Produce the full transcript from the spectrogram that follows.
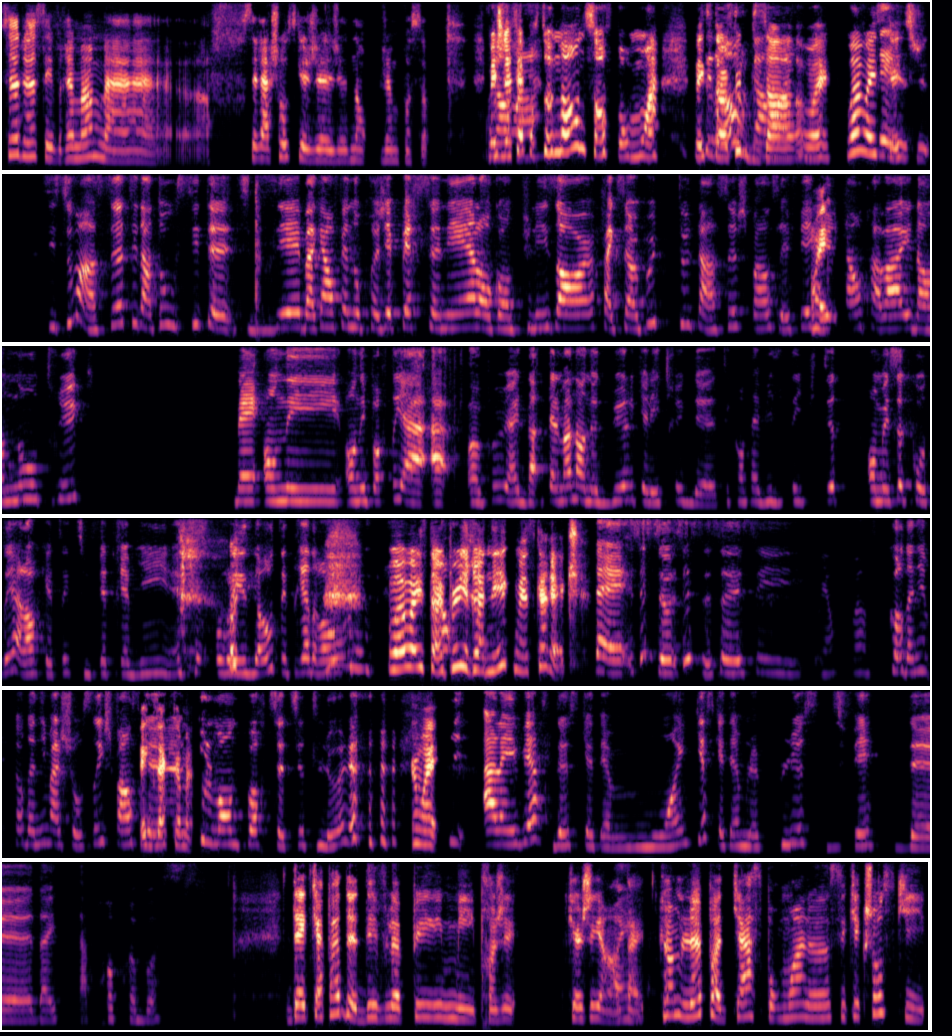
ça, là, c'est vraiment ma. C'est la chose que je. je... Non, j'aime pas ça. Mais je le fais pour tout le monde, sauf pour moi. Fait que c'est un peu bizarre. Ouais, ouais, ouais. C'est souvent ça. Tu sais, tantôt aussi, tu disais, ben, quand on fait nos projets personnels, on compte plus les heures. Fait que c'est un peu tout le temps ça, je pense, le fait que quand on travaille dans nos trucs, ben on est on est porté à, un peu être tellement dans notre bulle que les trucs de comptabilité puis tout on met ça de côté alors que tu le fais très bien euh, pour les autres. C'est très drôle. Oui, oui, c'est un peu ironique, mais c'est correct. Ben, c'est ça, c'est ça. C'est cordonnier, cordonnier mal chaussé. Je pense que tout le monde porte ce titre-là. Oui. à l'inverse de ce que tu aimes moins, qu'est-ce que tu aimes le plus du fait d'être ta propre boss? D'être capable de développer mes projets que j'ai en tête. Comme le podcast, pour moi, c'est quelque chose qui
